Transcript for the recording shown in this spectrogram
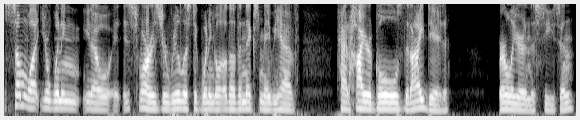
somewhat you're winning, you know, as far as your realistic winning goal, although the Knicks maybe have had higher goals than I did earlier in the season.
